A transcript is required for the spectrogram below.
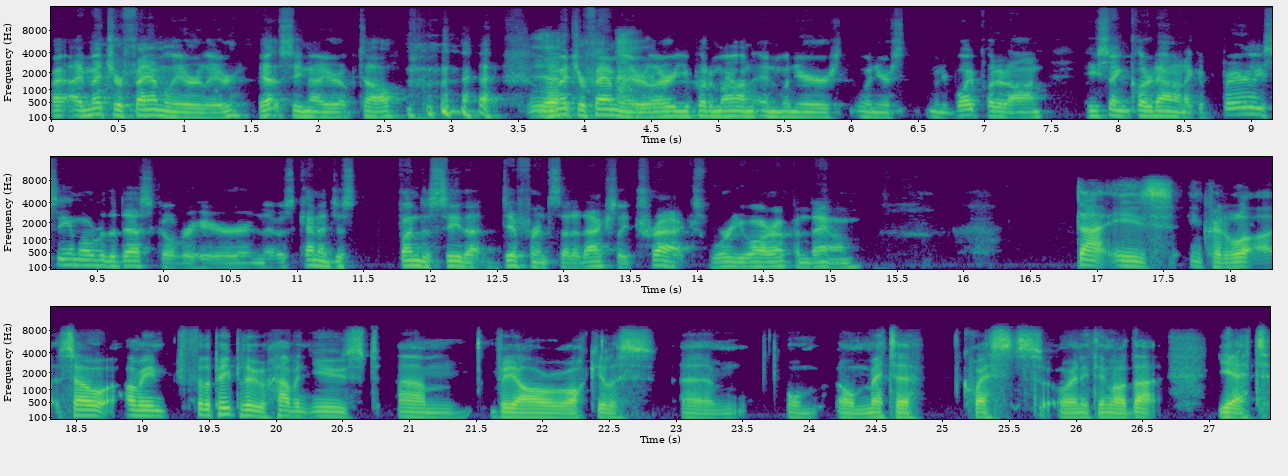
I, I met your family earlier. Yeah, see now you're up tall. yeah. I met your family earlier. You put them on, and when your when your when your boy put it on, he sank clear down and I could barely see him over the desk over here. And it was kind of just fun to see that difference that it actually tracks where you are up and down. That is incredible. Uh, so, I mean, for the people who haven't used um, VR or Oculus um, or, or Meta quests or anything like that yet.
